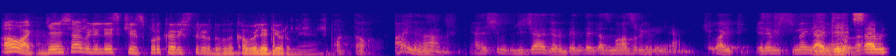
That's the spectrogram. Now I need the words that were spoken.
Ama bak gençler bile Eskispor'u karıştırırdı. Bunu kabul ediyorum yani. Bak tamam. Aynen abi. Yani şimdi rica ediyorum beni de biraz mazur görün yani. Çok ayıp. Benim üstüme Ya geliyor. gençler birliği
